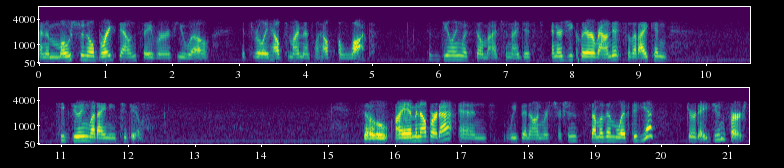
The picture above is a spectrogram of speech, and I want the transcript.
an emotional breakdown saver, if you will. It's really helped my mental health a lot because dealing with so much, and I just energy clear around it so that I can keep doing what I need to do. So I am in Alberta, and we've been on restrictions. Some of them lifted yesterday, June 1st.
